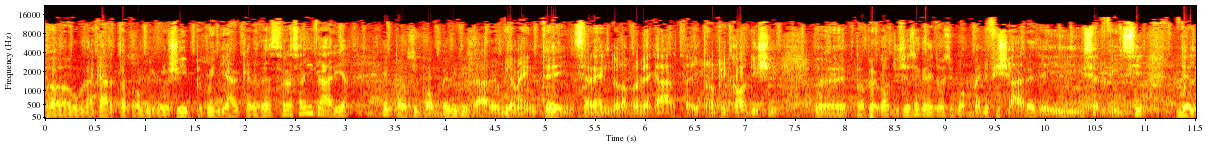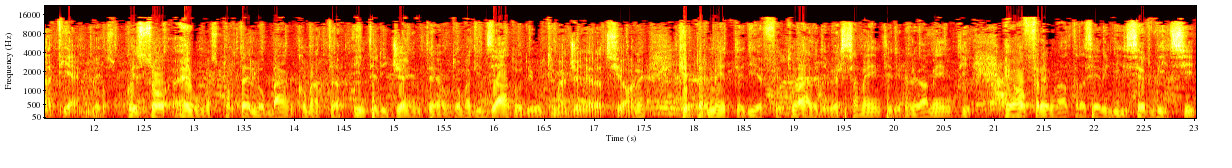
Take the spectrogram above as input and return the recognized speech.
una carta con microchip, quindi anche la tessera sanitaria e poi si può beneficiare ovviamente inserendo la propria carta, i propri codici, eh, il proprio codice segreto si può beneficiare dei servizi dell'ATM. Questo è uno sportello bancomat intelligente, automatizzato di ultima generazione che permette di effettuare dei versamenti, dei prelevamenti e offre un'altra serie di servizi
